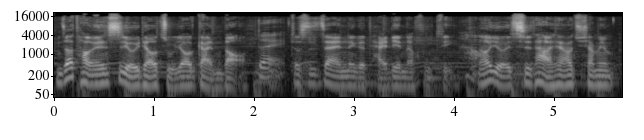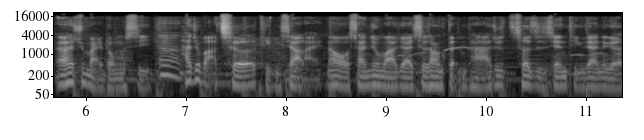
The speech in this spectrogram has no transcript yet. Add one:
你知道桃园市有一条主要干道，对，就是在那个台电那附近。然后有一次，他好像要去下面，呃要去买东西，嗯他就把车停下来，然后我三舅妈就在车上等他，就车子先停在那个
